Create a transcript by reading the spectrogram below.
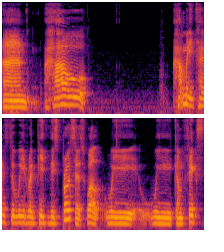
And how how many times do we repeat this process? Well, we, we can fix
